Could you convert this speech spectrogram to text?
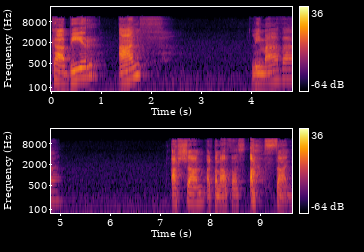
Kabir, Anf, Limava, Ashan, Artanafas, Asan.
